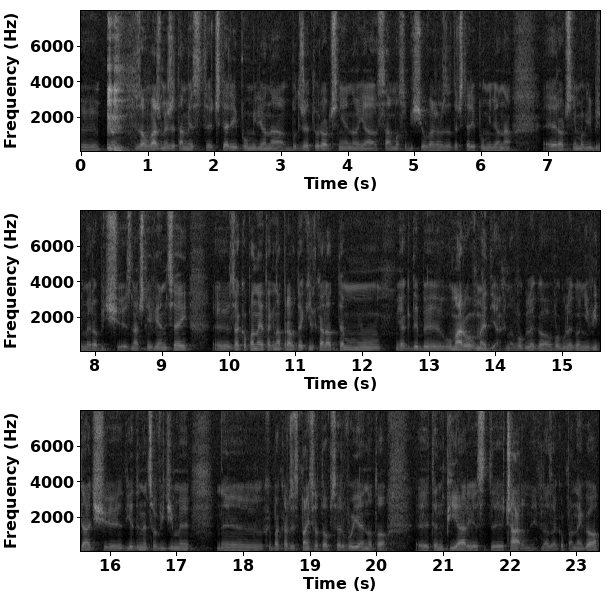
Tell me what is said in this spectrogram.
Zauważmy, że tam jest 4,5 miliona budżetu rocznie. No ja sam osobiście uważam, że za te 4,5 miliona rocznie moglibyśmy robić znacznie więcej. Zakopane tak naprawdę kilka lat temu jak gdyby umarło w mediach. No w ogóle go, w ogóle go nie widać. E, Jedyne co widzimy, e, chyba każdy z Państwa to obserwuje, no to e, ten PR jest czarny dla Zakopanego.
